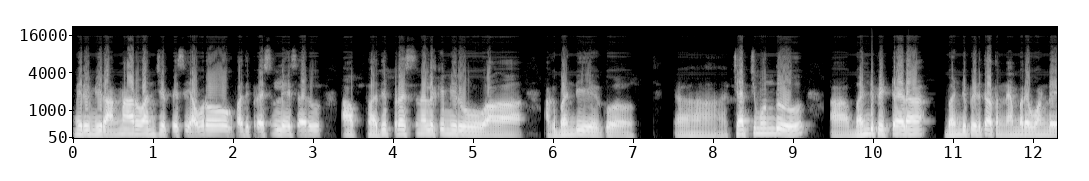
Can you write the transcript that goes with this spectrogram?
మీరు మీరు అన్నారు అని చెప్పేసి ఎవరో పది ప్రశ్నలు వేశారు. ఆ పది ప్రశ్నలకి మీరు ఆ బండి చర్చ్ ముందు ఆ బండి పెట్టాడా? బండి పెడితే అతని నెంబర్ ఇవ్వండి.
